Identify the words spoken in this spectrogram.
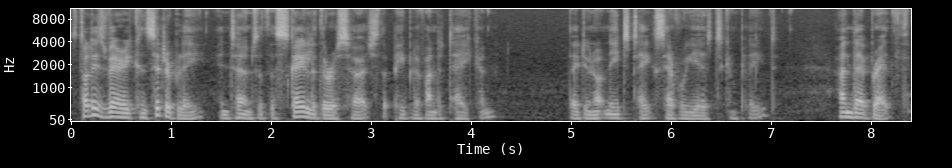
Studies vary considerably in terms of the scale of the research that people have undertaken, they do not need to take several years to complete, and their breadth,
